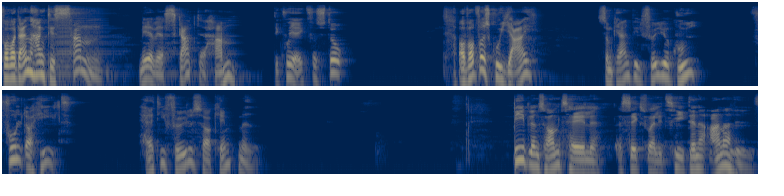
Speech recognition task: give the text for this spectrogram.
For hvordan hang det sammen med at være skabt af ham? Det kunne jeg ikke forstå. Og hvorfor skulle jeg, som gerne ville følge Gud, fuldt og helt, have de følelser at kæmpe med? Bibelens omtale af seksualitet, den er anderledes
